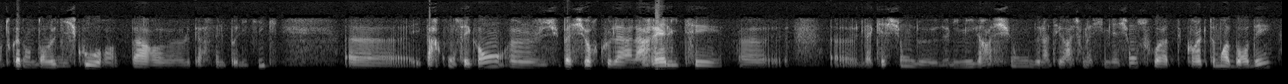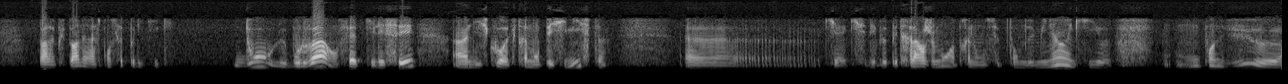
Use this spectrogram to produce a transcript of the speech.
en tout cas dans, le discours par le personnel politique et par conséquent, euh, je suis pas sûr que la, réalité euh, euh, de la question de, l'immigration, de l'intégration, de l'assimilation soit correctement abordée par la plupart des responsables politiques. D'où le boulevard en fait qui est laissé à un discours extrêmement pessimiste euh, qui, qui s'est développé très largement après le 11 septembre 2001 et qui, euh, mon point de vue, euh,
